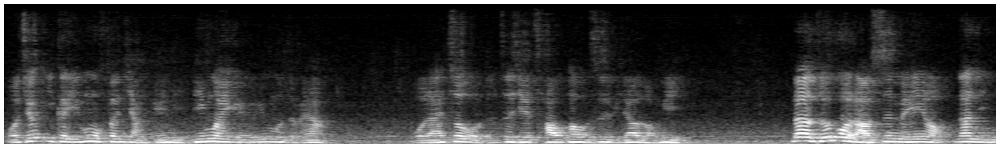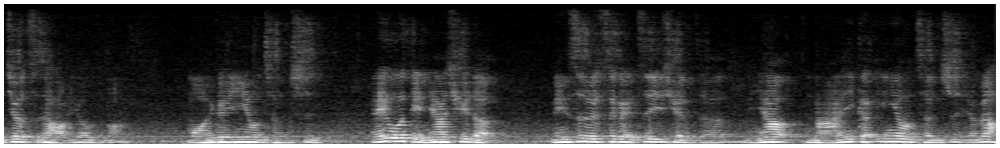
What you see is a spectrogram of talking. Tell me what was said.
我就一个荧幕分享给你，另外一个荧幕怎么样？我来做我的这些操控是比较容易。那如果老师没有，那您就只好用什么？某一个应用程式。哎，我点下去了，您是不是可以自己选择你要哪一个应用程式？有没有？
